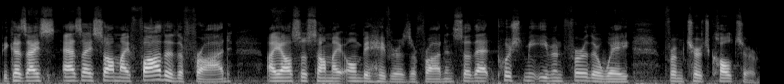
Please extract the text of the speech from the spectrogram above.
Because I, as I saw my father the fraud, I also saw my own behavior as a fraud. And so that pushed me even further away from church culture.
